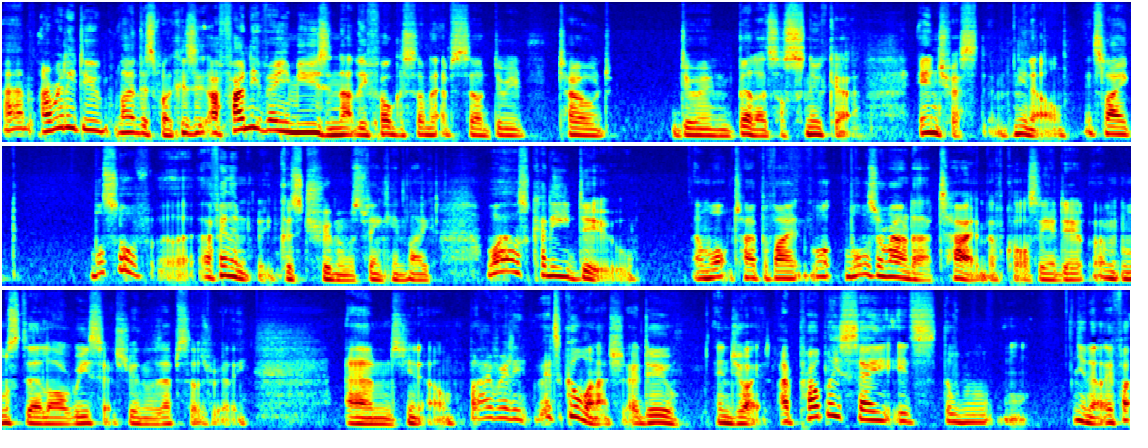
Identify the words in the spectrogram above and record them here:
Um, I really do like this one because I find it very amusing that they focus on the episode doing Toad doing billiards or snooker. Interesting, you know. It's like, what sort of, uh, I think because Trueman was thinking, like, what else can he do? And what type of I what, what was around at that time? Of course, he did must do a lot of research during those episodes, really. And you know, but I really, it's a good one actually. I do enjoy it. I'd probably say it's the, you know, if I,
